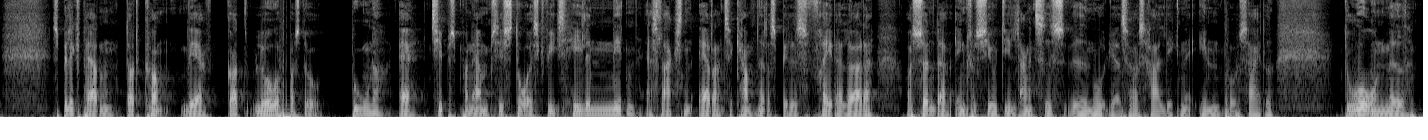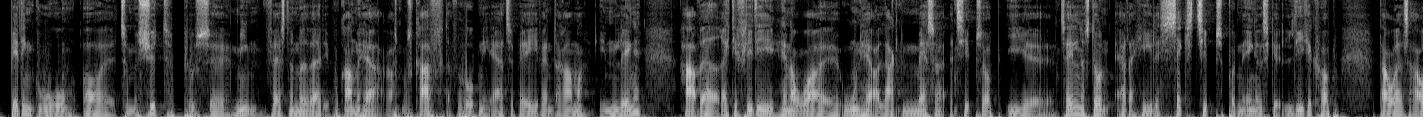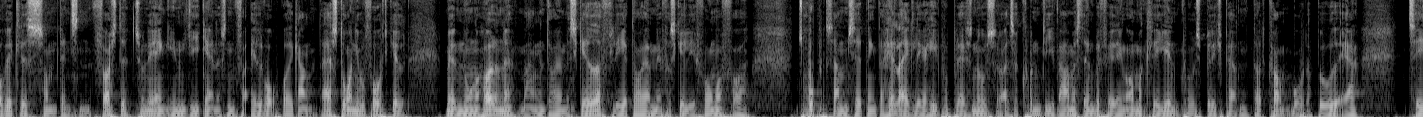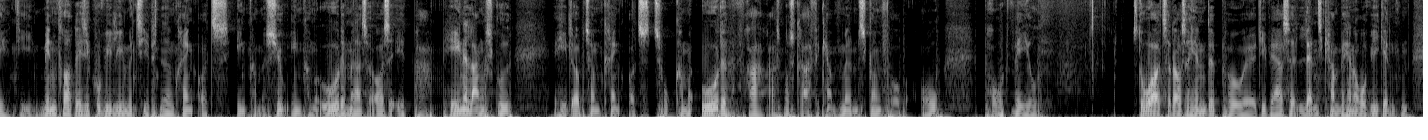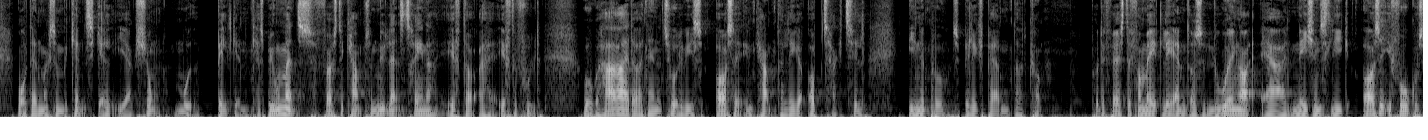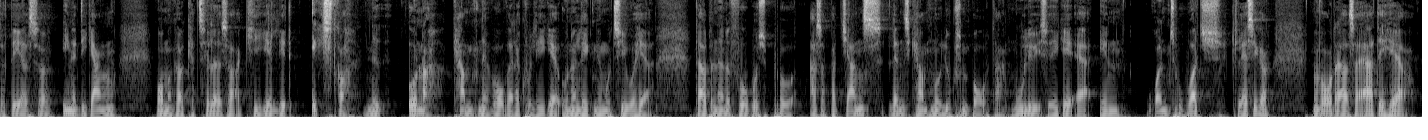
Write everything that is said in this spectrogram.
Spileksperten.com vil jeg godt love at påstå, buner af tips på nærmest historisk vis. Hele 19 af slagsen er der til kampene, der spilles fredag og lørdag, og søndag, inklusive de langtidsvedmål, vi altså også har liggende inde på sitet. Duoen med bettingguru og øh, Thomas Schütt, plus øh, min faste medvært i programmet her, Rasmus Graf, der forhåbentlig er tilbage i vand, der rammer inden længe, har været rigtig flittige hen over øh, ugen her og lagt masser af tips op. I øh, talende stund er der hele seks tips på den engelske Liga Cup, der jo altså afvikles som den sådan, første turnering, inden ligaerne sådan for alvor går i gang. Der er stor niveauforskel mellem nogle af holdene. Mange døjer med skader, flere døjer med forskellige former for trupsammensætning, der heller ikke ligger helt på plads nu, så altså kun de varmeste anbefalinger om at klikke ind på spileksperten.com, hvor der både er til de mindre risikovillige med tips ned omkring odds 1,7-1,8, men altså også et par pæne langskud helt op til omkring odds 2,8 fra Rasmus Graf i kampen mellem Scunthorpe og Port Vale. Store odds er der også at hente på øh, diverse landskampe hen over weekenden, hvor Danmark som bekendt skal i aktion mod Belgien. Kasper Juhlmanns første kamp som ny landstræner efter at have efterfulgt Åke Harreide, og det er naturligvis også en kamp, der ligger optakt til inde på spileksperten.com. På det faste format Leanders Luringer er Nations League også i fokus, og det er altså en af de gange, hvor man godt kan tillade sig at kigge lidt ekstra ned under kampene, hvor hvad der kunne ligge af underliggende motiver her. Der er blandt andet fokus på Azerbaijans landskamp mod Luxembourg, der muligvis ikke er en one-to-watch klassiker, men hvor der altså er det her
